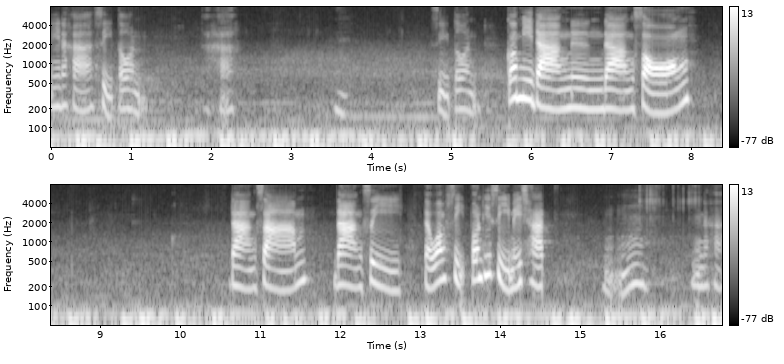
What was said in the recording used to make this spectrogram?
นี่นะคะสี่ต้นนะคะอืมสี่ต้น ก็มีด่างหนึ่งด่างสองด่างสามด่างสี่แต่ว่าสี่ต้นที่สี่ไม่ชัดนี่นะคะ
